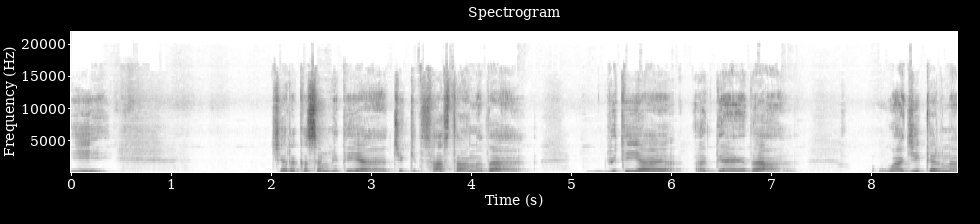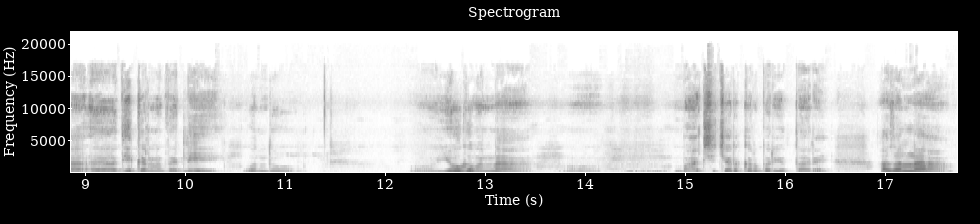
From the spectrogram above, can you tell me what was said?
ಈ ಚರಕ ಸಂಹಿತೆಯ ಚಿಕಿತ್ಸಾಸ್ಥಾನದ ದ್ವಿತೀಯ ಅಧ್ಯಾಯದ ವಾಜೀಕರಣ, ಅಧಿಕರಣದಲ್ಲಿ ಒಂದು ಯೋಗವನ್ನು ಮಹರ್ಷಿ ಚರಕರು ಬರೆಯುತ್ತಾರೆ. ಅದನ್ನು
